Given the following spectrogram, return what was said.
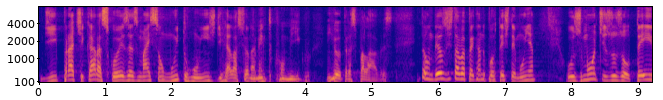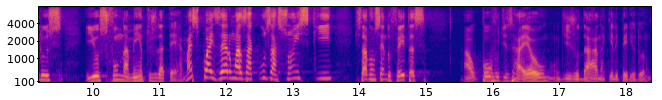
de praticar as coisas, mas são muito ruins de relacionamento comigo, em outras palavras. Então Deus estava pegando por testemunha os montes, os outeiros e os fundamentos da terra. Mas quais eram as acusações que estavam sendo feitas? Ao povo de Israel, de Judá, naquele período.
